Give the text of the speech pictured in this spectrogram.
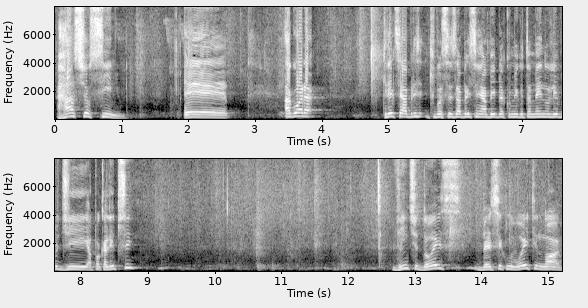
raciocínio. É, agora, queria que, você que vocês abrissem a Bíblia comigo também no livro de Apocalipse. 22, versículo 8 e 9.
